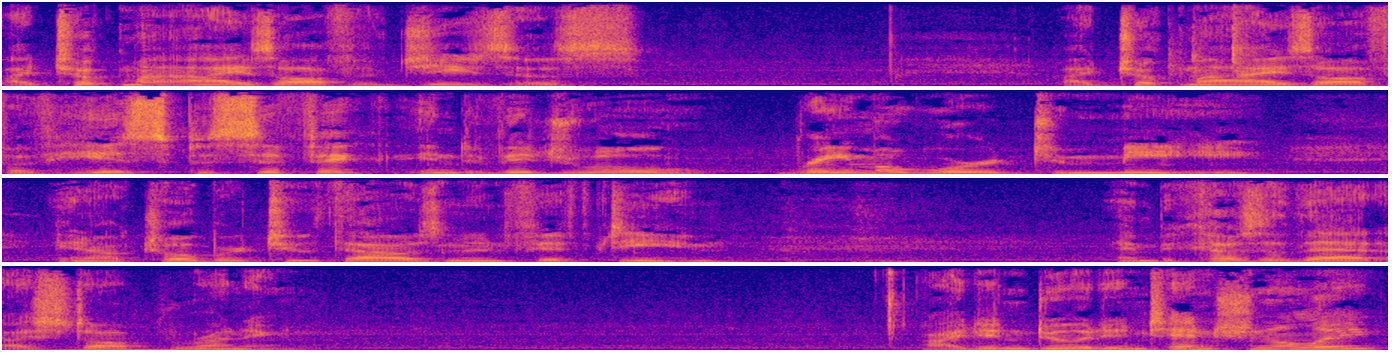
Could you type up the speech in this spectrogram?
I took my eyes off of Jesus. I took my eyes off of his specific individual Rhema word to me in October 2015. And because of that, I stopped running. I didn't do it intentionally.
